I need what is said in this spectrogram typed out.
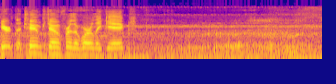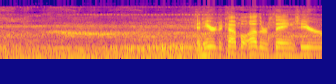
Here's the tombstone for the whirly gigs. And here's a couple other things here.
